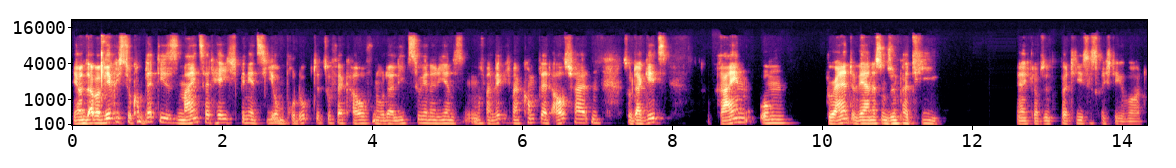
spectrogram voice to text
Ja, und aber wirklich so komplett dieses Mindset, hey, ich bin jetzt hier, um Produkte zu verkaufen oder Leads zu generieren, das muss man wirklich mal komplett ausschalten. So, da geht es rein um Brand Awareness und Sympathie. Ja, ich glaube, Sympathie ist das richtige Wort.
